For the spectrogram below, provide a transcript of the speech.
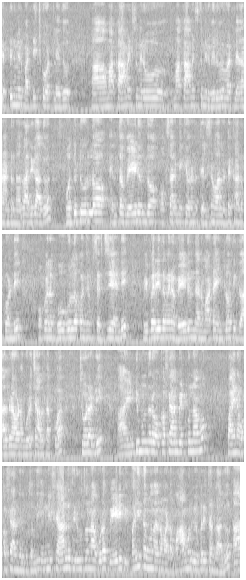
చెప్పింది మీరు పట్టించుకోవట్లేదు. మా కామెంట్స్ మీరు మా కామెంట్స్కి మీరు విలువ ఇవ్వట్లేదు అని అంటున్నారు. అది కాదు పొద్దుటూరులో ఎంత వేడి ఉందో ఒకసారి మీకు ఎవరైనా తెలిసిన వాళ్ళు ఉంటే కనుక్కోండి. ఒకవేళ గూగుల్లో కొంచెం సెర్చ్ చేయండి. విపరీతమైన వేడి ఉందన్నమాట ఇంట్లోకి గాలి రావడం కూడా చాలా తక్కువ. చూడండి ఆ ఇంటి ముందర ఒక ఫ్యాన్ పెట్టుకున్నాము. పైన ఒక ఫ్యాన్ తిరుగుతుంది. ఇన్ని ఫ్యాన్లు తిరుగుతున్నా కూడా వేడి విపరీతంగా ఉందన్నమాట. మామూలు విపరీతం కాదు. ఆ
